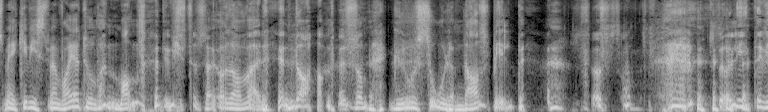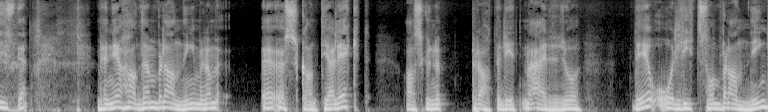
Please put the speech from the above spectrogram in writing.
som jeg ikke visste hvem var, jeg trodde det var en mann, det viste seg jo da å være en dame som Gro Solumdal spilte, så, så, så, lite visste jeg. Men jeg hadde en blanding mellom østkantdialekt, altså kunne prate litt med r-er og det, og litt sånn blanding,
